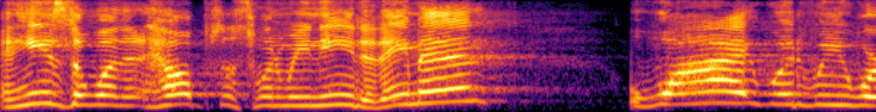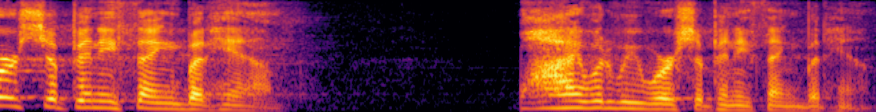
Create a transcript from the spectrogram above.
and he's the one that helps us when we need it. Amen? Why would we worship anything but Him? Why would we worship anything but Him?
